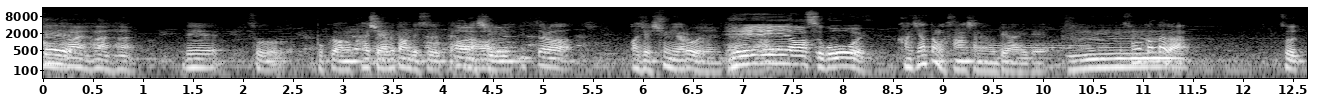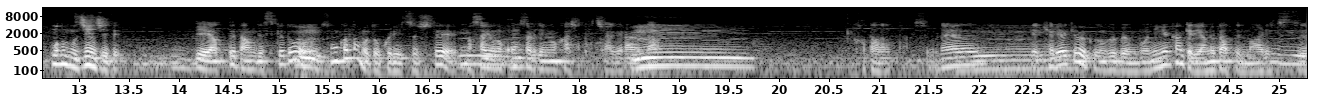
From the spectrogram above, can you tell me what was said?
て、でそう僕あの会社辞めたんですって話言ったら、あじゃあ一緒にやろうよみいたいへえあすごい。な感じになったのが3社目の出会いで。その方がそうもともと人事ででやってたんですけど、うん。その方も独立して、まあ、採用のコンサルティングの会社立ち上げられた方だったんですよね。でキャリア教育の部分も人間関係で辞めたっていうのもありつつ、う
